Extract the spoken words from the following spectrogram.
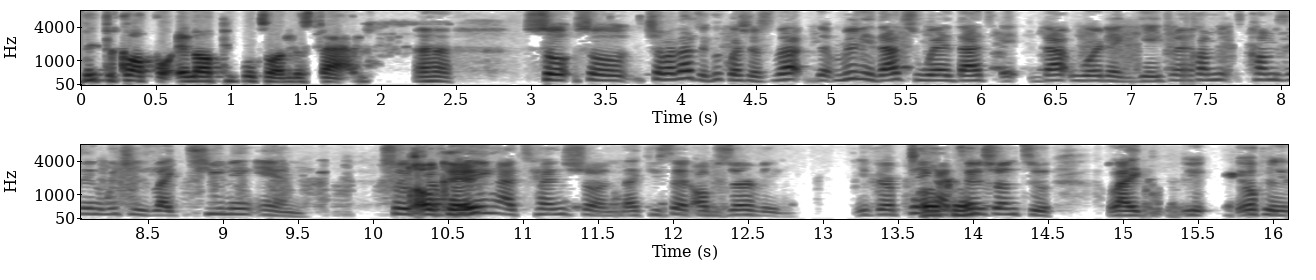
difficult for a lot of people to understand. Uh-huh. So, so Chaba, that's a good question. So that, that really, that's where that that word engagement comes comes in, which is like tuning in. So if okay. you're paying attention, like you said, observing. If you're paying okay. attention to, like, you, okay,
